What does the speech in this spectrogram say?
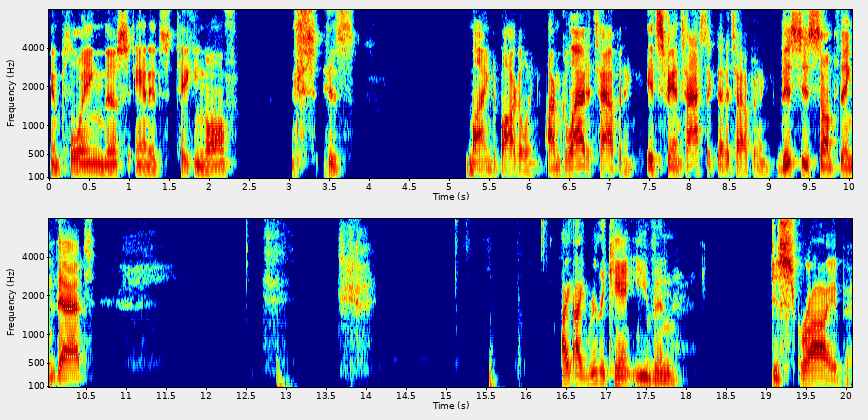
employing this and it's taking off is, is mind boggling. I'm glad it's happening. It's fantastic that it's happening. This is something that I, I really can't even describe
